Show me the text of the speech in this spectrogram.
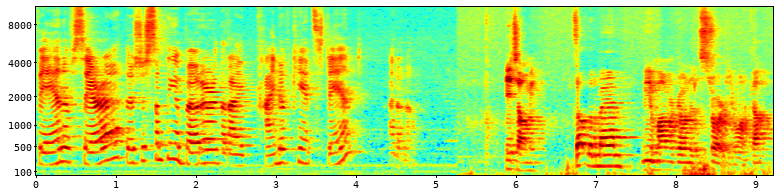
fan of Sarah. There's just something about her that I kind of can't stand. I don't know. Hey, Tommy. What's up, little man? Me and Mom are going to the store. Do you want to come?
